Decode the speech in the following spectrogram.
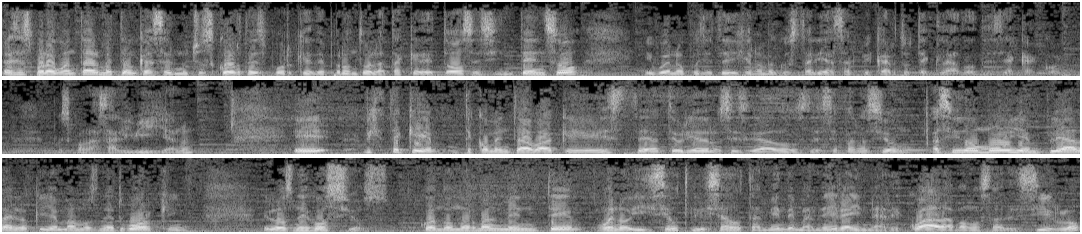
Gracias por aguantarme, tengo que hacer muchos cortes porque de pronto el ataque de tos es intenso y bueno, pues ya te dije, no me gustaría salpicar tu teclado desde acá con, pues con la salivilla, ¿no? Eh, fíjate que te comentaba que esta teoría de los seis grados de separación ha sido muy empleada en lo que llamamos networking, en los negocios, cuando normalmente, bueno, y se ha utilizado también de manera inadecuada, vamos a decirlo,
